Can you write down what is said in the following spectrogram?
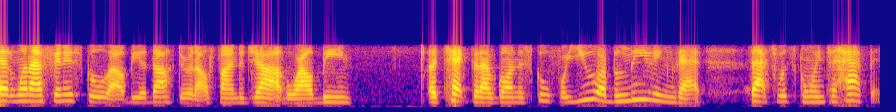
that when I finish school, I'll be a doctor and I'll find a job, or I'll be a tech that I've gone to school for. You are believing that that's what's going to happen.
